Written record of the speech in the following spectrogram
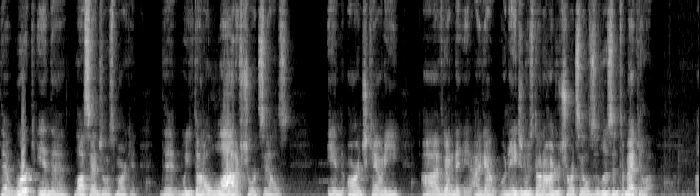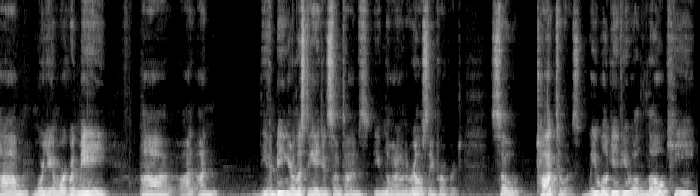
that work in the Los Angeles market. That we've done a lot of short sales in Orange County, I've got an, I got an agent who's done 100 short sales who lives in Temecula, um, where you can work with me uh, on, on, even being your listing agent sometimes, even though I own a real estate brokerage. So talk to us. We will give you a low key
